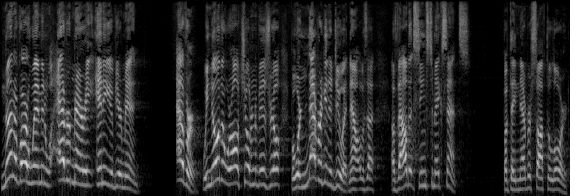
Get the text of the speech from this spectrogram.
none of our women will ever marry any of your men. Ever. We know that we're all children of Israel, but we're never going to do it. Now, it was a, a vow that seems to make sense, but they never sought the Lord.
